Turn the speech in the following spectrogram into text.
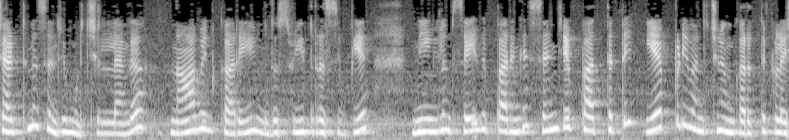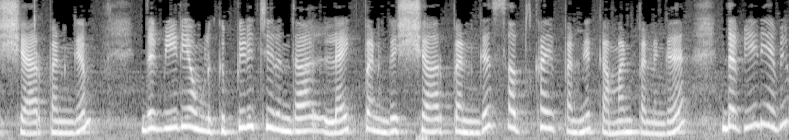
சட்டுன்னு செஞ்சு முடிச்சிடலாங்க. நாவில் கரையும் இந்த ஸ்வீட் ரெசிப்பியை நீங்களும் செய்து பாருங்கள் செஞ்சு பார்த்துட்டு எப்படி வந்துச்சுன்னு உங்கள் கருத்துக்களை ஷேர் பண்ணுங்கள் இந்த வீடியோ உங்களுக்கு பிடிச்சிருந்தால் லைக் பண்ணுங்கள் ஷேர் பண்ணுங்கள் சப்ஸ்கிரைப் பண்ணுங்கள் கமெண்ட் பண்ணுங்கள் இந்த வீடியோவை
